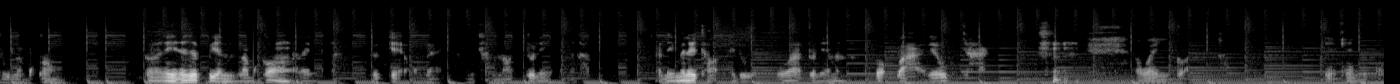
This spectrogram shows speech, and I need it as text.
ดูลำกล้องกรณีถ้าจะเปลี่ยนลำกล้องอะไรเนี่ยก็แกะออกได้มีขันน็อตตัวนี้นะครับ อันนี้ไม่ได้ถอดให้ดู เพราะว่าตัวนี้มันเปราะบางเดี๋ยวจะหัก เอาไว้ก่อนครับเดี๋ยวแค่นี้พอ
